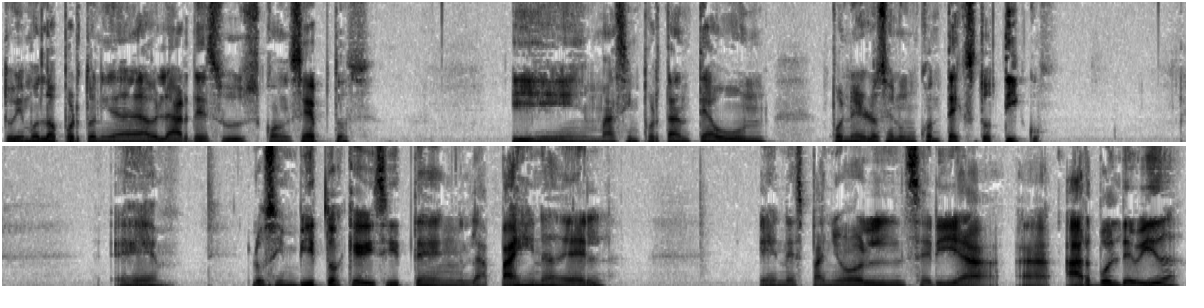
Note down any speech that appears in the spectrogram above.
Tuvimos la oportunidad de hablar de sus conceptos y más importante aún ponerlos en un contexto tico. Eh, los invito a que visiten la página de él en español sería ah, árbol de vida.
